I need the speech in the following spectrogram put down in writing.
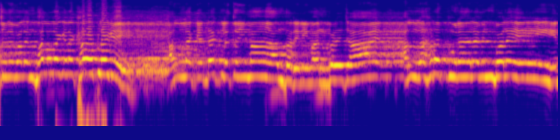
জোরে বলেন, ভালো লাগে না, খারাপ লাগে? আল্লাহকে ডাকলে তো ইমান ইমানদারের ইমান বেড়ে যায়। আল্লাহ রাব্বুল আলামিন বলেন,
